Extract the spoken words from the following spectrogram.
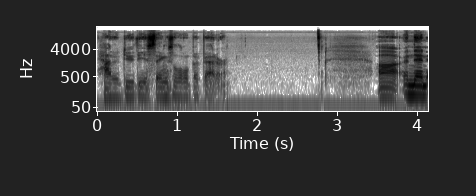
how to do these things a little bit better. Uh, and then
